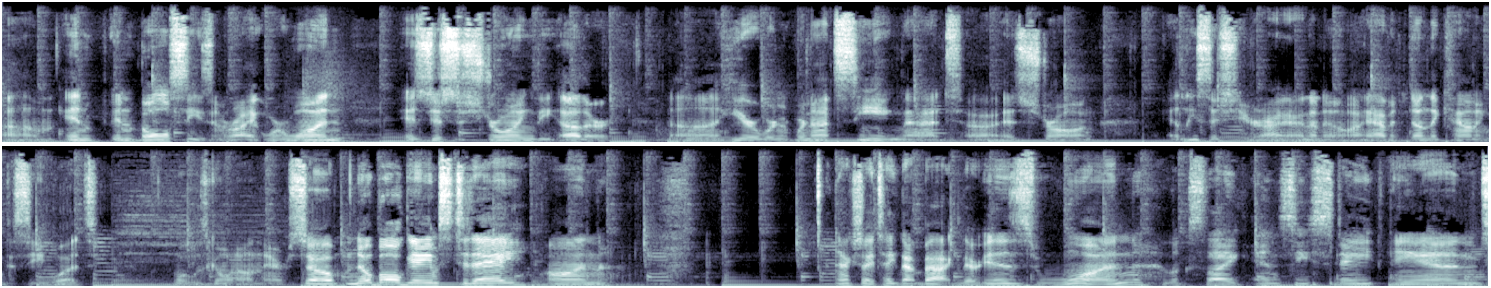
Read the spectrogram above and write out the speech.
um, in in bowl season, right? Where one is just destroying the other. Uh, here, we're, we're not seeing that uh, as strong, at least this year. I, I don't know. I haven't done the counting to see what what was going on there. So, no bowl games today on. Actually, I take that back. There is one. Looks like NC State and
